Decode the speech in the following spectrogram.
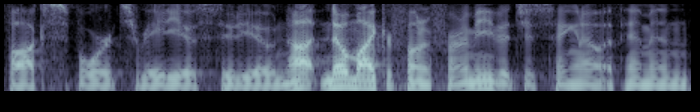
Fox Sports radio studio. Not no microphone in front of me, but just hanging out with him and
